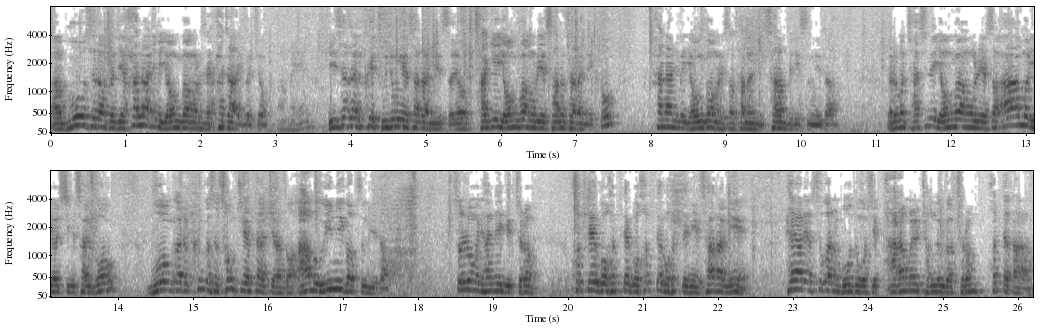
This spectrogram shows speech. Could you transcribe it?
아, 무엇을 하든지 하나님의 영광을 하자 이거죠. 아멘. 이 세상에 크게 두 종류의 사람이 있어요. 자기의 영광을 위해 사는 사람이 있고 하나님의 영광을 위해서 사는 사람들이 있습니다. 여러분 자신의 영광을 위해서 아무리 열심히 살고 무언가를 큰 것을 성취했다 할지라도 아무 의미가 없습니다. 솔로몬이 한 얘기처럼 헛되고 헛되고 헛되고 헛되니 사람이 해 아래 수고하는 모든 것이 바람을 잡는 것처럼 헛되다.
